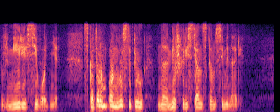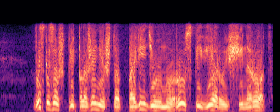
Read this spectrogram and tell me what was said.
в мире сегодня», с которым он выступил на межхристианском семинаре. Высказав предположение, что, по-видимому, русский верующий народ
